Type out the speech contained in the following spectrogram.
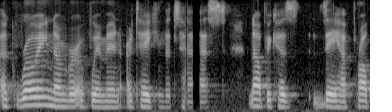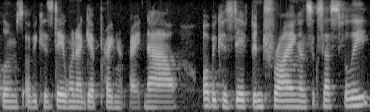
a, growing number of women are taking the test not because they have problems or because they want to get pregnant right now or because they've been trying unsuccessfully,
